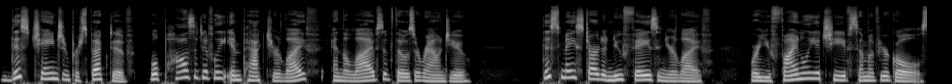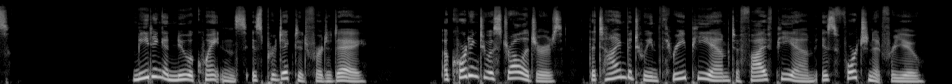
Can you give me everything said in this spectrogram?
This change in perspective will positively impact your life and the lives of those around you. This may start a new phase in your life where you finally achieve some of your goals. Meeting a new acquaintance is predicted for today. According to astrologers, the time between 3 p.m. to 5 p.m. is fortunate for you.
